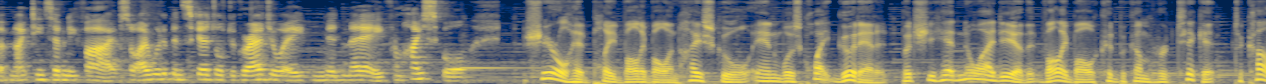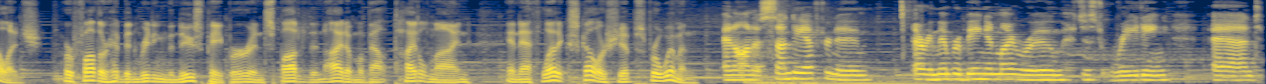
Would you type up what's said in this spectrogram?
of 1975. So I would have been scheduled to graduate in mid May from high school. Cheryl had played volleyball in high school and was quite good at it, but she had no idea that volleyball could become her ticket to college. Her father had been reading the newspaper and spotted an item about Title IX and athletic scholarships for women. And on a Sunday afternoon, I remember being in my room just reading, and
